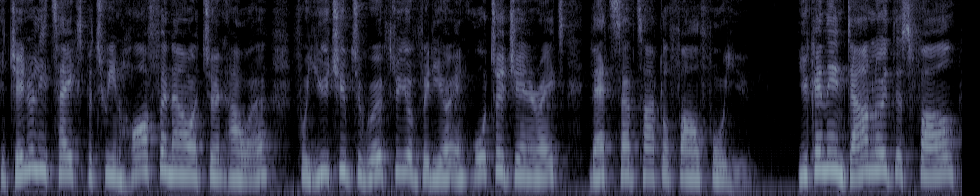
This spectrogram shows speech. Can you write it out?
it generally takes between half an hour to an hour for YouTube to work through your video and auto-generate that subtitle file for you. You can then download this file,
